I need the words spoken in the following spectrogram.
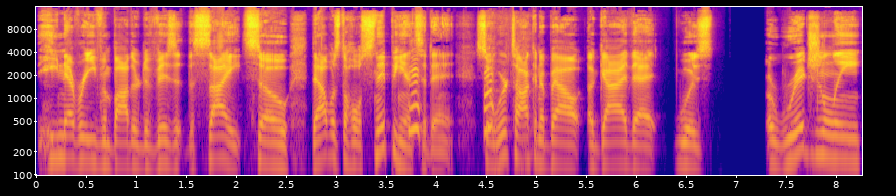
he never even bothered to visit the site. So that was the whole Snippy hmm. incident. so we're talking about a guy that was originally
